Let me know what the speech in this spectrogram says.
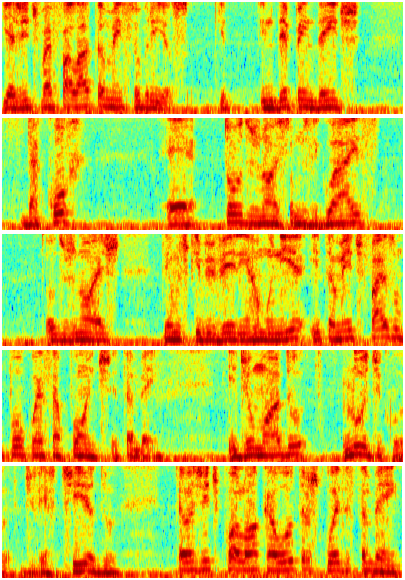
E a gente vai falar também sobre isso, que independente da cor, é, todos nós somos iguais, todos nós temos que viver em harmonia e também a gente faz um pouco essa ponte também. E de um modo lúdico, divertido. Então a gente coloca outras coisas também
